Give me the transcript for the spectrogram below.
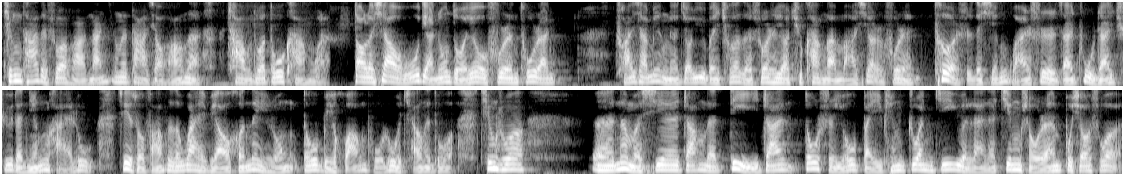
听他的说法，南京的大小房子差不多都看过了。到了下午五点钟左右，夫人突然传下命令，叫预备车子，说是要去看看马歇尔夫人。特使的行馆是在住宅区的宁海路。这所房子的外表和内容都比黄浦路强得多。听说。呃，那么些张的地毡都是由北平专机运来的，经手人不消说，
